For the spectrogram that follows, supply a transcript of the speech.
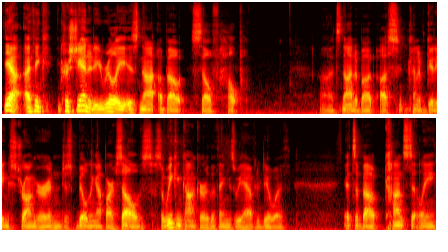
yeah, I think Christianity really is not about self help. Uh, it's not about us kind of getting stronger and just building up ourselves so we can conquer the things we have to deal with. It's about constantly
